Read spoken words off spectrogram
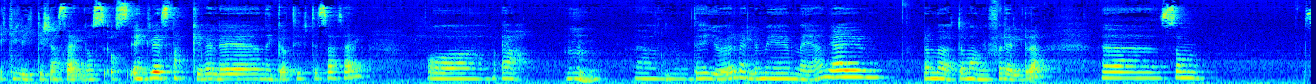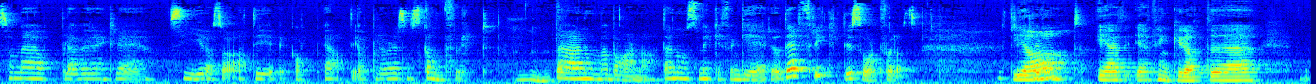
ikke liker seg selv og, og egentlig snakker veldig negativt til seg selv. Og ja mm. um, Det gjør veldig mye med en. Jeg møter mange foreldre som, som jeg opplever egentlig sier også at de, opp, ja, de opplever det som skamfullt. Mm. Det er noe med barna. Det er noe som ikke fungerer. Og det er fryktelig sårt for oss. Ja, jeg, jeg, tenker at uh,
